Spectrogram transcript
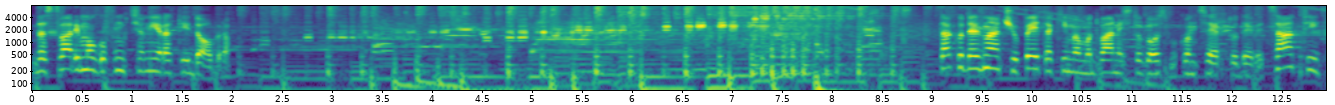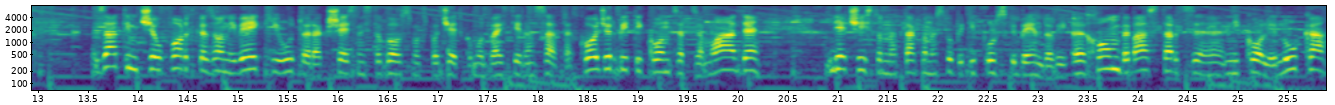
da stvari mogu funkcionirati dobro. Tako da je znači u petak imamo 12.8. koncert u 9 sati. Zatim će u Fort Kazoni Veki utorak 16.8. s početkom u 21 sat također biti koncert za mlade gdje će isto na, tako nastupiti pulski bendovi. E, Hombe, Bastards, e, Nikoli Luka,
